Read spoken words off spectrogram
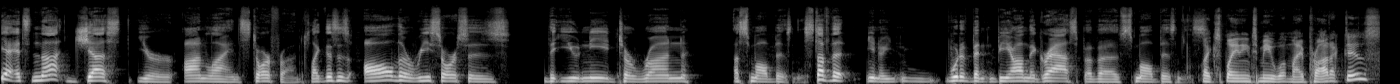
Yeah, it's not just your online storefront. Like this is all the resources that you need to run a small business. Stuff that, you know, would have been beyond the grasp of a small business. like explaining to me what my product is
